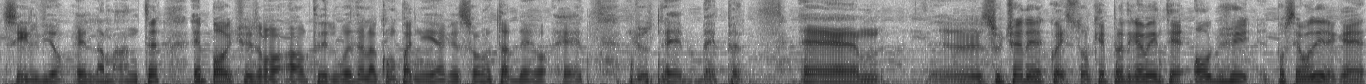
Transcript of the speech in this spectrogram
Silvio è l'amante e poi ci sono altri due della compagnia che sono Taddeo e, e Beppe. Ehm, eh, succede questo, che praticamente oggi possiamo dire che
